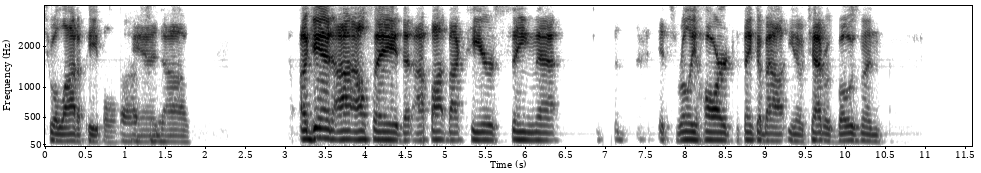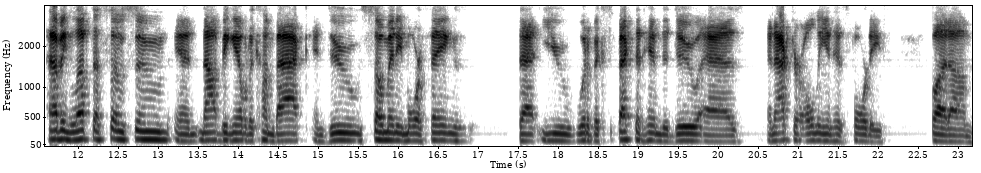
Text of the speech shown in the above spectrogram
to a lot of people. Oh, and uh, again, I, I'll say that I fought back tears seeing that. It's really hard to think about, you know, Chadwick Boseman having left us so soon and not being able to come back and do so many more things that you would have expected him to do as an actor only in his 40s. But um,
